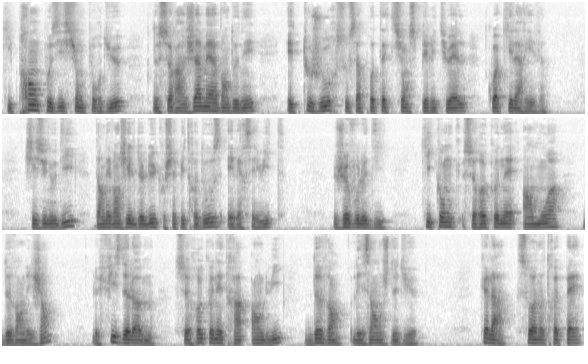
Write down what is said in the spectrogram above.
qui prend position pour Dieu, ne sera jamais abandonné et toujours sous sa protection spirituelle, quoi qu'il arrive. Jésus nous dit, dans l'évangile de Luc au chapitre 12 et verset 8, Je vous le dis, quiconque se reconnaît en moi devant les gens, le Fils de l'homme se reconnaîtra en lui devant les anges de Dieu. Que là soit notre paix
